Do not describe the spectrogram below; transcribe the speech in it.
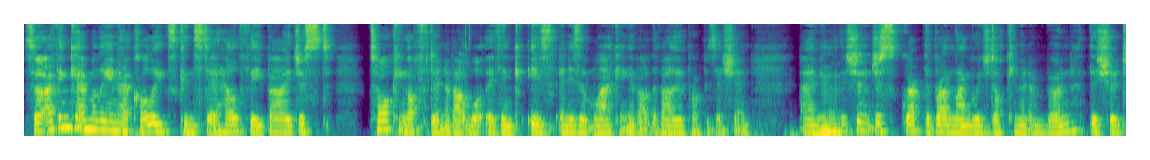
so I think Emily and her colleagues can stay healthy by just talking often about what they think is and isn't working about the value proposition. And you know, they shouldn't just grab the brand language document and run. They should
